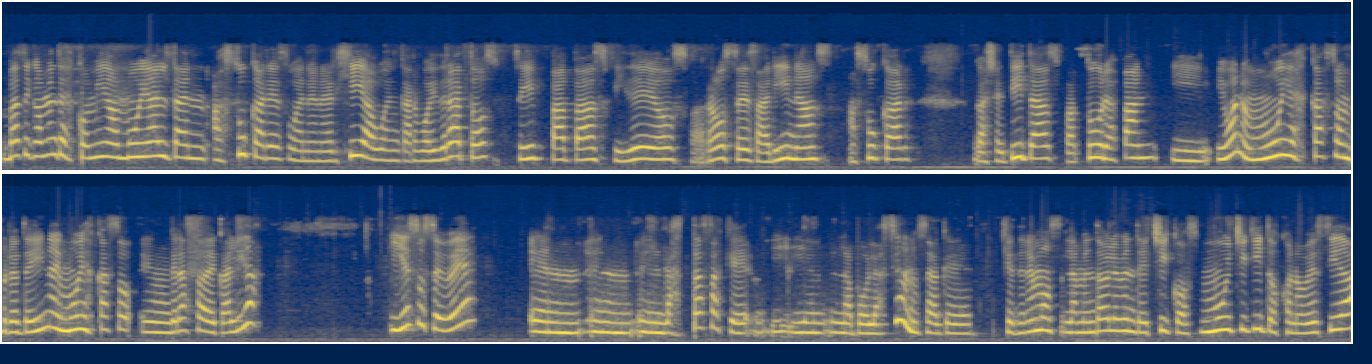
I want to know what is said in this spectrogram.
básicamente es comida muy alta en azúcares o en energía o en carbohidratos, ¿sí? Papas, fideos, arroces, harinas, azúcar, galletitas, facturas, pan y, y bueno, muy escaso en proteína y muy escaso en grasa de calidad. Y eso se ve en, las tasas que, y, en la población, o sea que tenemos lamentablemente chicos muy chiquitos con obesidad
